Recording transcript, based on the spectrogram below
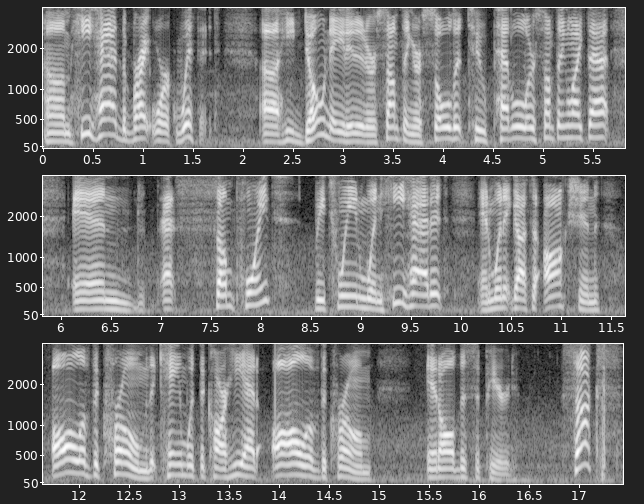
um, he had the bright work with it. Uh, he donated it or something, or sold it to Petal or something like that. And at some point between when he had it and when it got to auction, all of the chrome that came with the car, he had all of the chrome, it all disappeared. Sucks.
